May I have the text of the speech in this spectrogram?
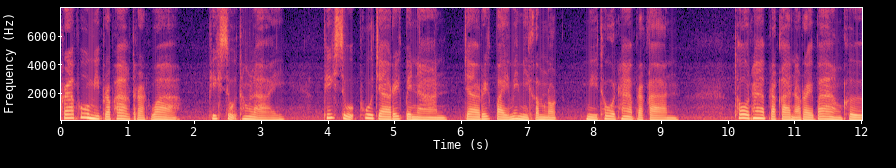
พระผู้มีพระภาคตรัสว่า ภิกษุทั้งหลาย ภิกษุผู้จาริกไปนาน จาริกไปไม่มีกำหนด มีโทษห้าประการ โทษห้าประการอะไรบ้างคือ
